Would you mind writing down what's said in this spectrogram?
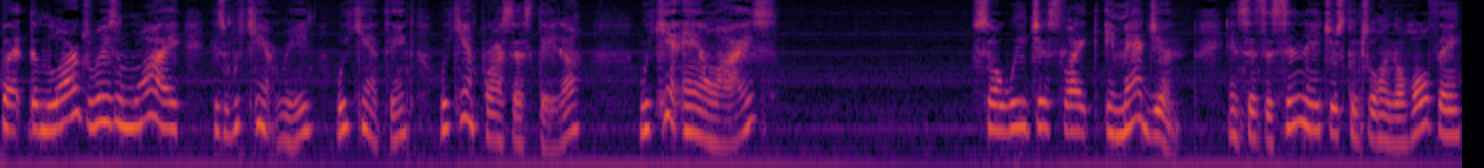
But the large reason why is we can't read, we can't think, we can't process data, we can't analyze. So we just like imagine. And since the sin nature is controlling the whole thing,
